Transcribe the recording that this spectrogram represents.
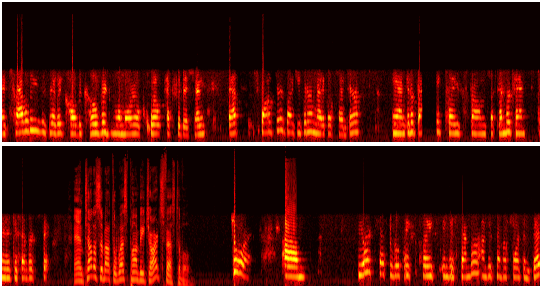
a traveling exhibit called the COVID Memorial Quilt Exhibition. That's sponsored by Jupiter Medical Center, and it'll take place from September 10th to December 6th. And tell us about the West Palm Beach Arts Festival. Sure. Um, the Arts Festival takes place in December, on December 4th and 5th.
